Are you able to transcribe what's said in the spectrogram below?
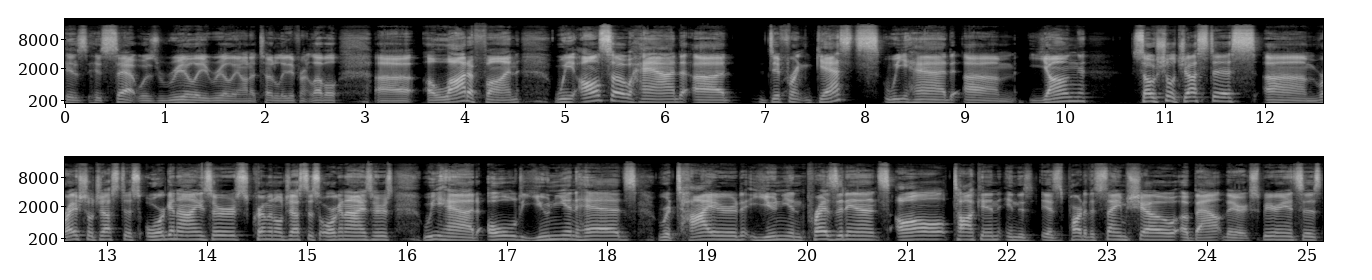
his his set was really really on a totally different level. Uh, a lot of fun. We also had uh, different guests. We had um, young social justice, um, racial justice organizers, criminal justice organizers. We had old union heads, retired union presidents, all talking in this as part of the same show about their experiences.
